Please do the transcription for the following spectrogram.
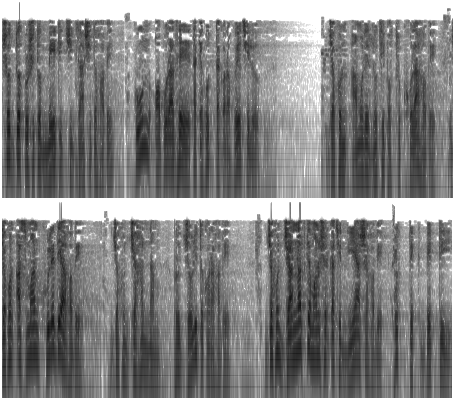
সদ্য প্রসিত মেয়েটি জিজ্ঞাসিত হবে, কোন অপরাধে তাকে হত্যা করা হয়েছিল? যখন আমলের নথিপত্র খোলা হবে, যখন আসমান খুলে দেয়া হবে, যখন জাহান্নাম প্রজ্বলিত করা হবে যখন জান্নাতকে মানুষের কাছে নিয়ে আসা হবে প্রত্যেক ব্যক্তি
